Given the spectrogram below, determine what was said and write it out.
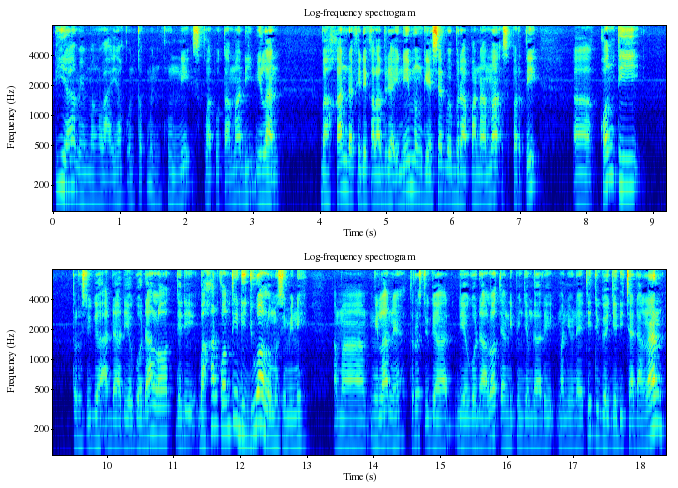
dia memang layak untuk menghuni skuad utama di Milan. Bahkan Davide Calabria ini menggeser beberapa nama seperti uh, Conti, terus juga ada Diogo Dalot. Jadi bahkan Conti dijual loh musim ini sama Milan ya. Terus juga Diogo Dalot yang dipinjam dari Man United juga jadi cadangan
